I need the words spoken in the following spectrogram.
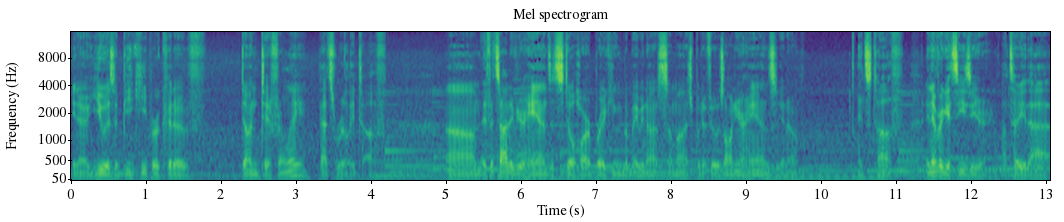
you know, you as a beekeeper could have done differently. That's really tough. Um, if it's out of your hands, it's still heartbreaking, but maybe not so much. But if it was on your hands, you know, it's tough. It never gets easier. I'll tell you that.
